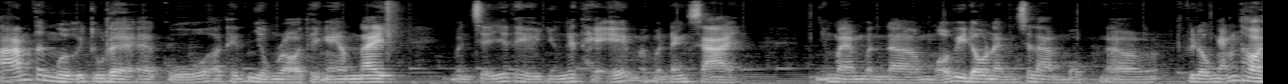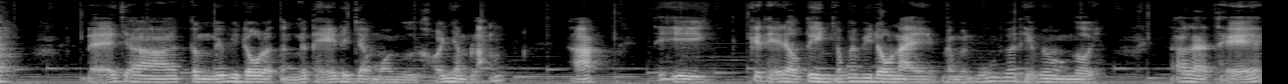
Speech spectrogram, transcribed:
8 tới 10 cái chủ đề của thẻ tín dụng rồi. Thì ngày hôm nay mình sẽ giới thiệu những cái thẻ mà mình đang xài. Nhưng mà mình à, mỗi video này mình sẽ làm một video ngắn thôi. Để cho từng cái video là từng cái thẻ để cho mọi người khỏi nhầm lẫn. Đó. Thì cái thẻ đầu tiên trong cái video này mà mình muốn giới thiệu với mọi người đó là thẻ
